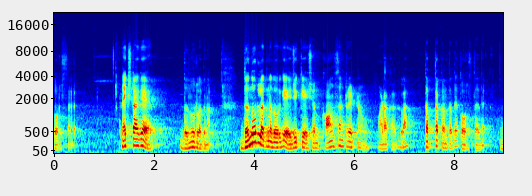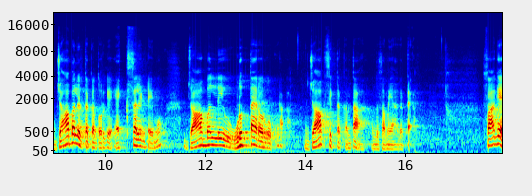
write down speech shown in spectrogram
ತೋರಿಸ್ತಾ ಇದೆ. ನೆಕ್ಸ್ಟ್ ಹಾಗೆ ಧನುರ್ ಲಗ್ನ. ಧನುರ್ ಲಗ್ನದವ್ರಿಗೆ ಎಜುಕೇಷನ್ ಕಾನ್ಸಂಟ್ರೇಟ್ ಮಾಡೋಕ್ಕಾಗಲ್ಲ. ತಪ್ಪತಕ್ಕಂಥದ್ದೇ ತೋರಿಸ್ತಾ ಇದೆ. ಜಾಬಲ್ಲಿ ಇರ್ತಕ್ಕಂಥವ್ರಿಗೆ ಎಕ್ಸಲೆಂಟ್ ಟೈಮು ಜಾಬಲ್ಲಿ ಹುಡುಕ್ತಾ ಇರೋರಿಗೂ ಕೂಡ ಜಾಬ್ ಸಿಗ್ತಕ್ಕಂಥ ಒಂದು ಸಮಯ ಆಗುತ್ತೆ. ಸೊ ಹಾಗೆ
